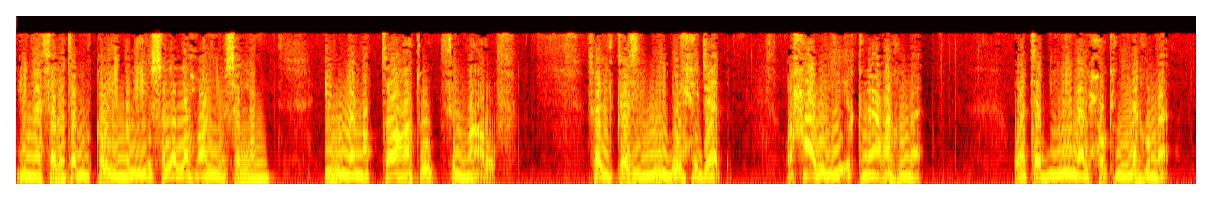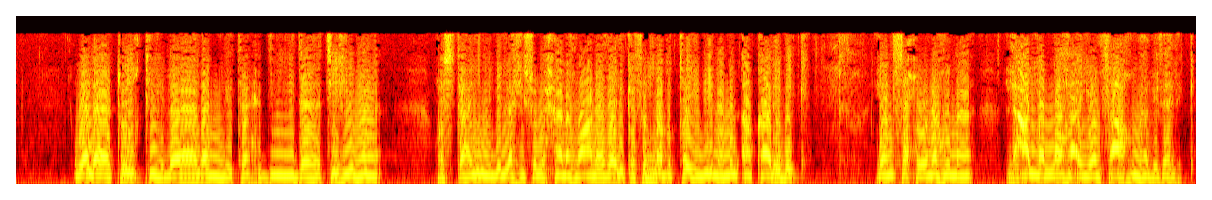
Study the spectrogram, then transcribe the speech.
لما ثبت من قول النبي صلى الله عليه وسلم إنما الطاعة في المعروف فالتزمي بالحجاب وحاولي إقناعهما. وتبيين الحكم لهما ولا تلقي بالا لتهديداتهما. واستعيني بالله سبحانه على ذلك ثم بالطيبين من أقاربك ينصحونهما لعل الله أن ينفعهما بذلك.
